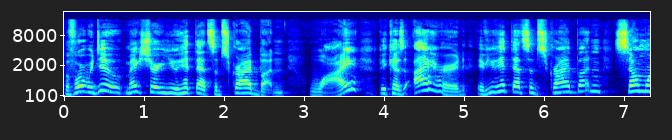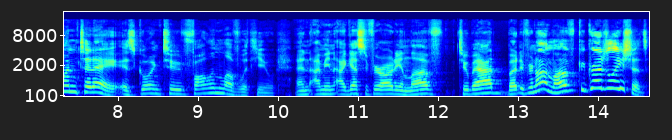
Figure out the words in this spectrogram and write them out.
Before we do, make sure you hit that subscribe button. Why? Because I heard if you hit that subscribe button, someone today is going to fall in love with you. And I mean, I guess if you're already in love, too bad. But if you're not in love, congratulations.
